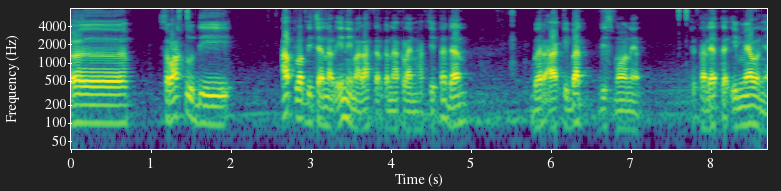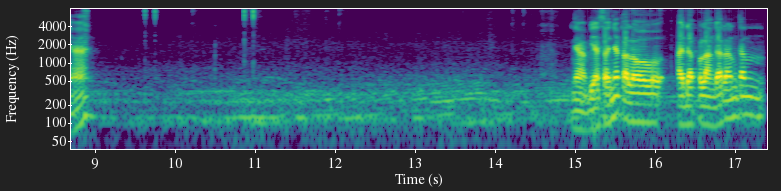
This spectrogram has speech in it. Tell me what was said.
eh sewaktu di upload di channel ini malah terkena klaim hak cipta dan berakibat dismonet. Kita lihat ke emailnya. Nah, biasanya kalau ada pelanggaran kan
